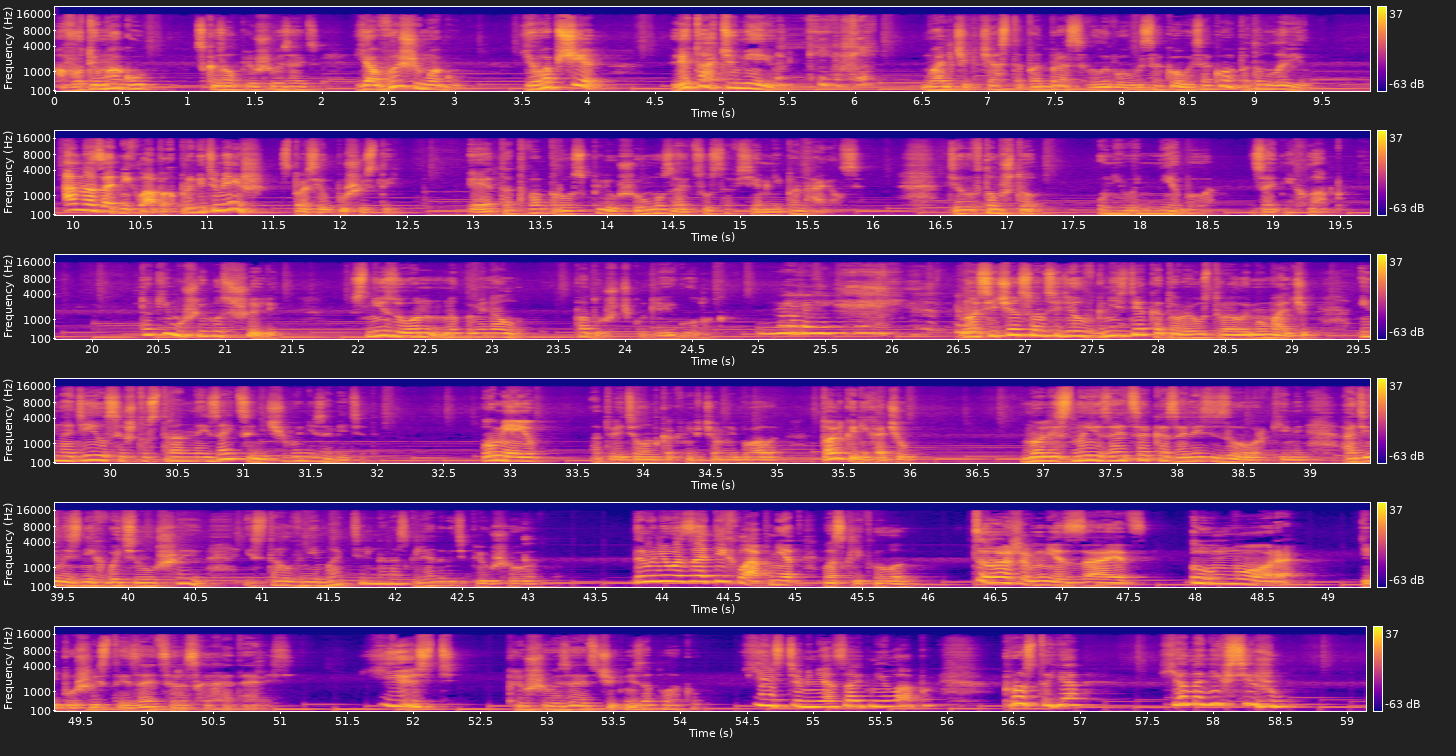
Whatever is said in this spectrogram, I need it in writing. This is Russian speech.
«А вот и могу», — сказал плюшевый заяц. «Я выше могу. Я вообще летать умею». Мальчик часто подбрасывал его высоко-высоко, а потом ловил. «А на задних лапах прыгать умеешь?» – спросил Пушистый. Этот вопрос плюшевому зайцу совсем не понравился. Дело в том, что у него не было задних лап. Таким уж его сшили. Снизу он напоминал подушечку для иголок. Но сейчас он сидел в гнезде, которое устроил ему мальчик, и надеялся, что странные зайцы ничего не заметят. «Умею», — ответил он, как ни в чем не бывало. «Только не хочу». Но лесные зайцы оказались зоркими. Один из них вытянул шею и стал внимательно разглядывать Плюшевого. «Да у него задних лап нет!» – воскликнул он. «Тоже мне заяц! Умора!» И пушистые зайцы расхохотались. «Есть!» – плюшевый заяц чуть не заплакал. «Есть у меня задние лапы! Просто я... я на них сижу!»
